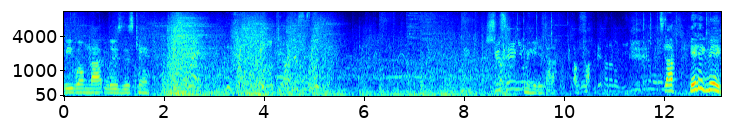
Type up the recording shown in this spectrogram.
we will not lose this camp. Come here, Hidetada. Oh, fuck. Stop hitting me!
